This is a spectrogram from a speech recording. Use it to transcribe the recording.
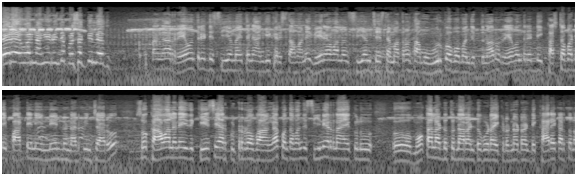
వేరే ఎవరిని అంగీకరించే ప్రసక్తి లేదు. మొత్తంగా రేవంత్ రెడ్డి సీఎం అయితేనే అంగీకరిస్తామని వేరే వాళ్ళని సీఎం చేస్తే మాత్రం తాము ఊరుకోబోమని చెప్తున్నారు. రేవంత్ రెడ్డి కష్టపడి పార్టీని ఇన్నేళ్ళు నడిపించారు. సో కావాలనే ఇది కేసీఆర్ కుట్రలో భాగంగా కొంతమంది సీనియర్ నాయకులు మోకాలడ్డుతున్నారంటూ మోకాలు అడ్డుతున్నారంటూ కూడా ఇక్కడ ఉన్నటువంటి కార్యకర్తలు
